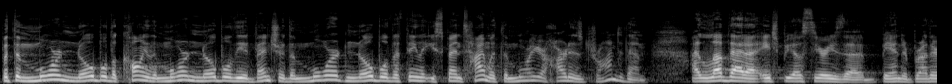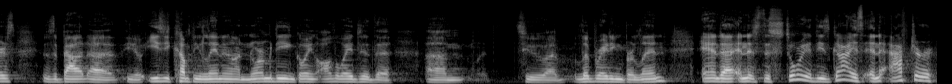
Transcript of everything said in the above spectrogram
But the more noble the calling, the more noble the adventure, the more noble the thing that you spend time with, the more your heart is drawn to them. I love that uh, HBO series, uh, Band of Brothers. It was about uh, you know Easy Company landing on Normandy and going all the way to the um, to uh, liberating Berlin. And, uh, and it's the story of these guys. And after,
